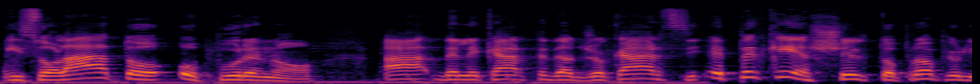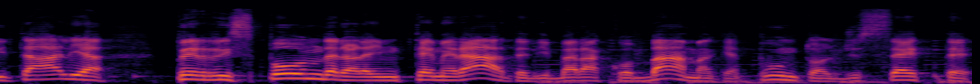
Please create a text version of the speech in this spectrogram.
isolato oppure no? Ha delle carte da giocarsi e perché ha scelto proprio l'Italia per rispondere alle intemerate di Barack Obama, che appunto al G7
